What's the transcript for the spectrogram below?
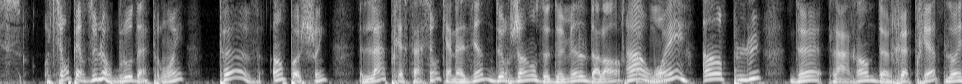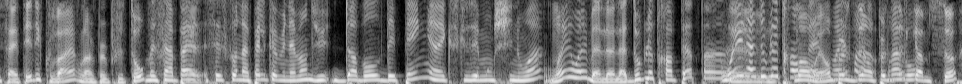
qui ont perdu leur boulot d'après peuvent empocher la prestation canadienne d'urgence de 2000 dollars ah, par mois en plus de la rente de retraite là et ça a été découvert là, un peu plus tôt. Mais euh, c'est ce qu'on appelle communément du double dipping, euh, excusez mon chinois. Oui oui, ben la, double trompette hein, Oui, la double trompette. oui, on peut le dire, on peut le dire comme ça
